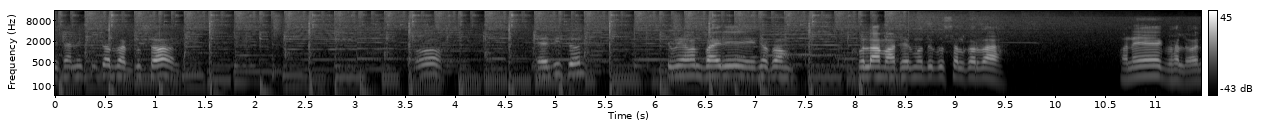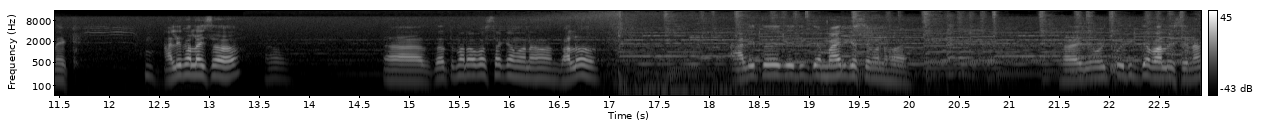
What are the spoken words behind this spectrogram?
এখানে কি করবা কুশল ও এদিতন তুমি এখন বাইরে এরকম খোলা মাঠের মধ্যে গোসল করবা। অনেক ভালো অনেক। আলি ফেলাইছ? তা তোমার অবস্থা কেমন এখন? ভালো? আলি তো এই যে দিক দিয়ে মার গেছে মনে হয়। হ্যাঁ ওই ওই দিক দিয়ে ভালো হয়েছে না?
